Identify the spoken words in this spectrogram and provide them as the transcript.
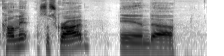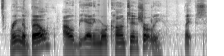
comment, subscribe, and uh, ring the bell. I will be adding more content shortly. Thanks.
